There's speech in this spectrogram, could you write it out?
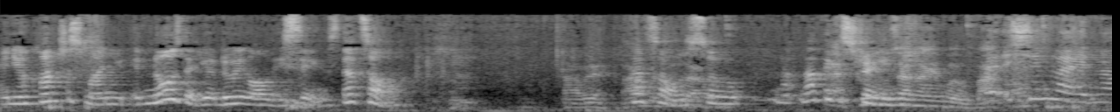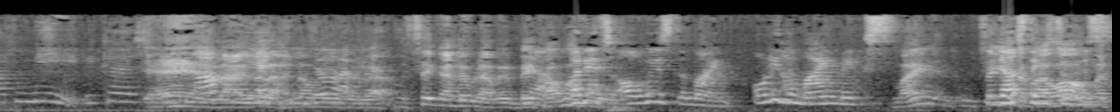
And your conscious mind it knows that you're doing all these things. That's all. That's all. So nothing strange. It seems like not me because yeah, normally la, la, I didn't do it. Yeah, but it's always the mind. Only the oh. mind makes does things to this.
